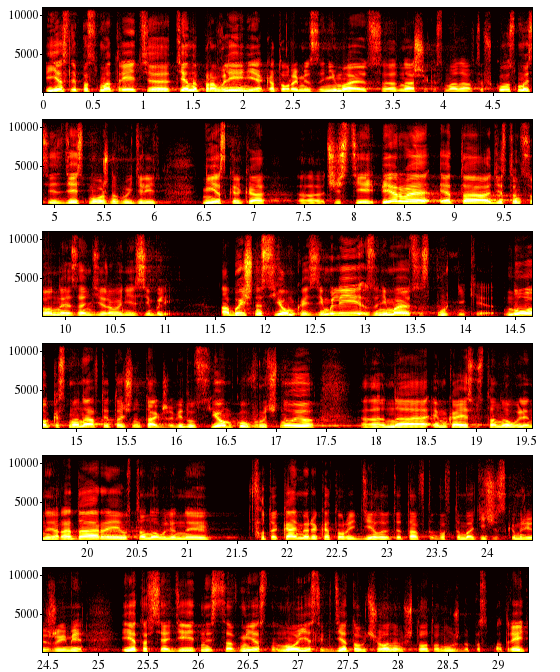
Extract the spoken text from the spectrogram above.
И если посмотреть э, те направления, которыми занимаются наши космонавты в космосе, здесь можно выделить несколько э, частей. Первое – это дистанционное зондирование Земли. Обычно съемкой Земли занимаются спутники, но космонавты точно так же ведут съемку вручную. Э, на МКС установлены радары, установлены фотокамеры, которые делают это в автоматическом режиме. И это вся деятельность совместно. Но если где-то ученым что-то нужно посмотреть,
